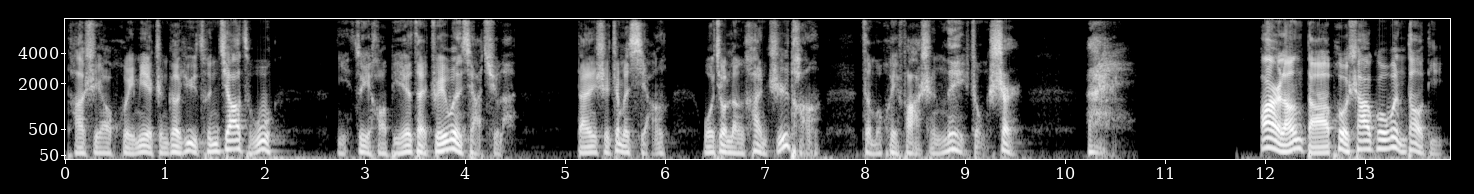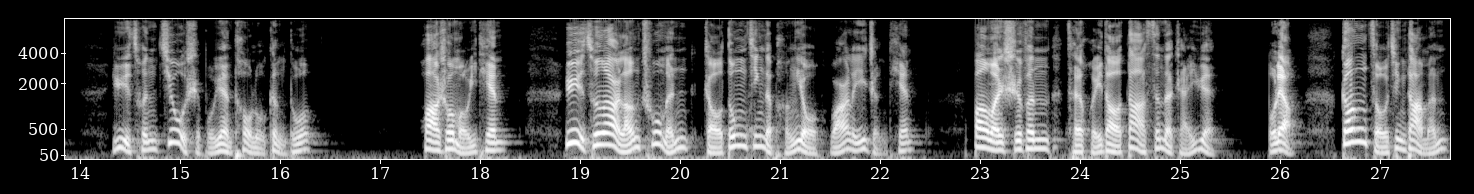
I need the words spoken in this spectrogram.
他是要毁灭整个玉村家族。”你最好别再追问下去了，单是这么想，我就冷汗直淌。怎么会发生那种事儿？唉。二郎打破砂锅问到底，玉村就是不愿透露更多。话说某一天，玉村二郎出门找东京的朋友玩了一整天，傍晚时分才回到大森的宅院。不料刚走进大门，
